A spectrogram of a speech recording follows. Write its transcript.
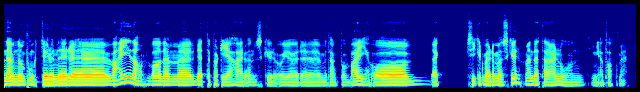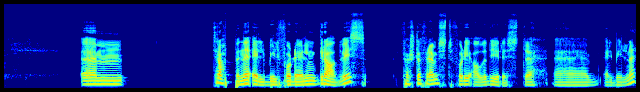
nevne noen punkter under eh, vei, da. Hva dem, eh, dette partiet her ønsker å gjøre med tanke på vei. Og det er sikkert mer de ønsker, men dette er noen ting jeg har tatt med. Um, trappe ned elbilfordelen gradvis, først og fremst for de aller dyreste eh, elbilene.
